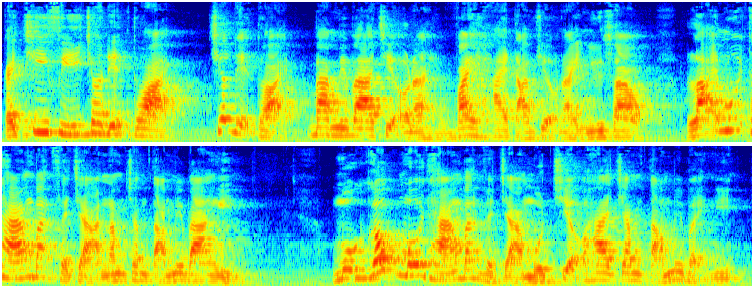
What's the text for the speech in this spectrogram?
Cái chi phí cho điện thoại, chiếc điện thoại 33 triệu này, vay 28 triệu này như sau. Lãi mỗi tháng bạn phải trả 583 nghìn, một gốc mỗi tháng bạn phải trả 1 triệu 287 nghìn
